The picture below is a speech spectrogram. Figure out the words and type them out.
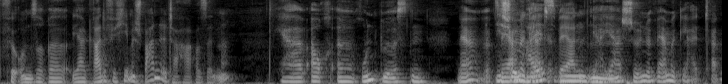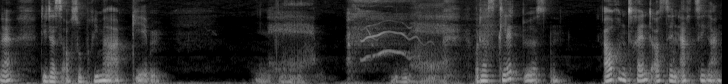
für unsere, ja gerade für chemisch behandelte Haare sind. Ne? Ja, auch äh, Rundbürsten. Ne? Die schön heiß werden. Ja, ja, schöne Wärmegleiter, ne? die das auch so prima abgeben. Nee. Nee. Oder Skelettbürsten. Auch ein Trend aus den 80ern.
